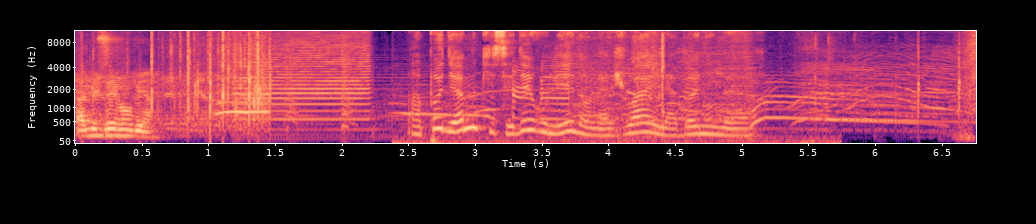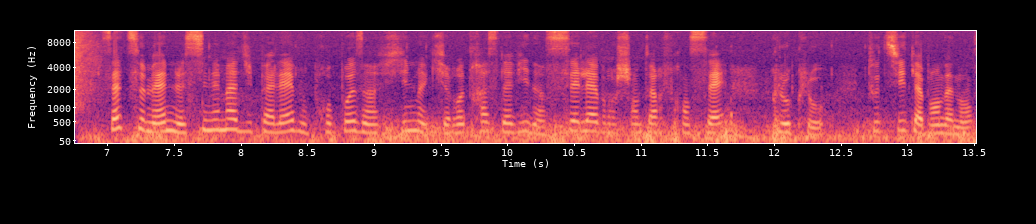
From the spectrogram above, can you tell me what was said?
amusez-vous bien. Un podium qui s'est déroulé dans la joie et la bonne humeur. Cette semaine, le cinéma du Palais vous propose un film qui retrace la vie d'un célèbre chanteur français, Clo-Clo. Tout de suite, la bande-annonce.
